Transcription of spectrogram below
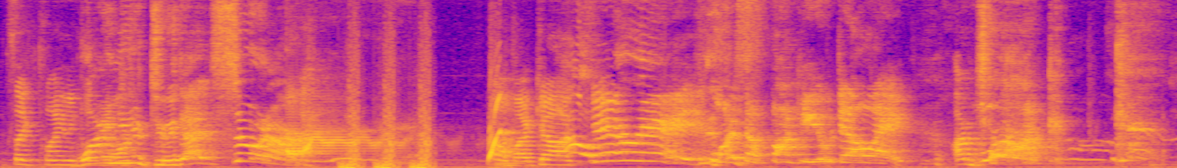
It's like playing a. Why game didn't you do that sooner? Oh my God, Ow! Jared! This What is- the fuck are you doing? I'm trying.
